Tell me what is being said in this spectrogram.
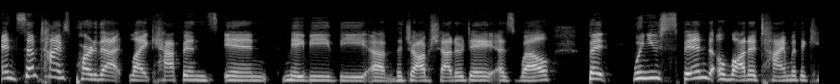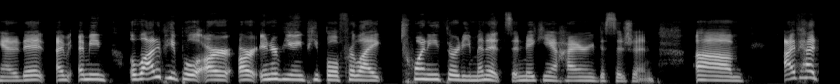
And sometimes part of that like happens in maybe the um, the job shadow day as well. But when you spend a lot of time with a candidate I, I mean a lot of people are are interviewing people for like 20 30 minutes and making a hiring decision. Um, i've had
